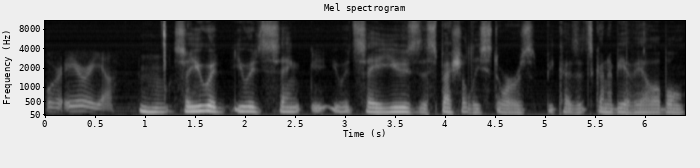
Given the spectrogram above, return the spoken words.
or area. hmm So you would you would say you would say use the specialty stores because it's going to be available,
